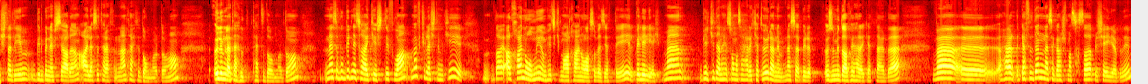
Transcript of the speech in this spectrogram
işlədiyim bir benefisiarın ailəsi tərəfindən təhdid olunurdum. Ölümlə təhdid olunurdum. Nəsə bu bir neçə ay keçdi filan. Mən fikirləşdim ki, day arxayın olmayım, heç kimə arxayın olası vəziyyət deyil. Belə eləyək. Mən 1-2 dənə heç olmasa hərəkət öyrənim, nəsə bir özümü müdafiə hərəkətlərdə və e, hər qəfildən nəsə qarşıma çıxsa bir şey eləyə bilim.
